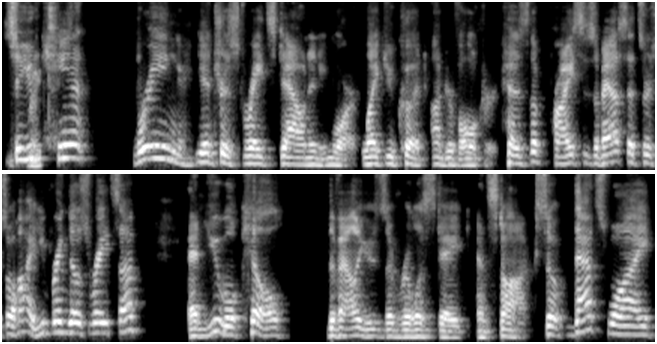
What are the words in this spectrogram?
So you right. can't bring interest rates down anymore like you could under Volcker because the prices of assets are so high. You bring those rates up and you will kill the values of real estate and stocks. So that's why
